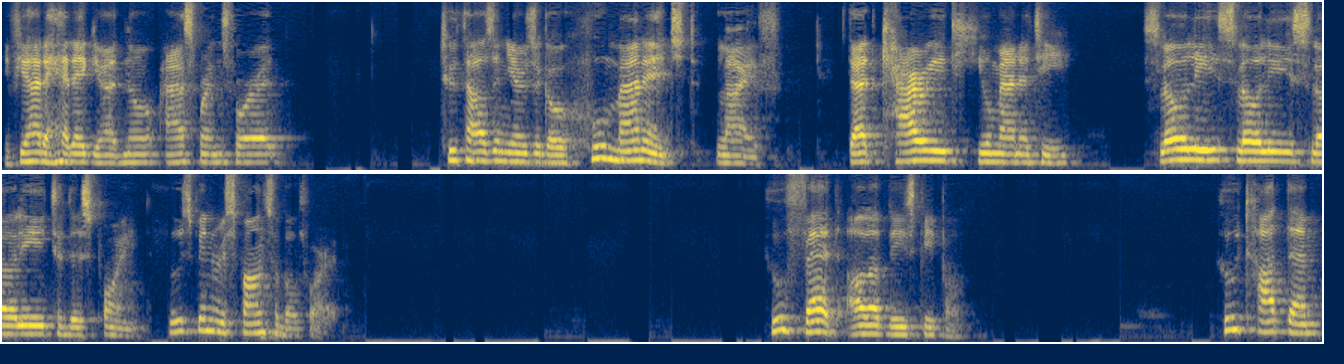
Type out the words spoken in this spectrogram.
If you had a headache you had no aspirins for it. 2000 years ago who managed life that carried humanity slowly, slowly, slowly to this point. Who's been responsible for it? Who fed all of these people? Who taught them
